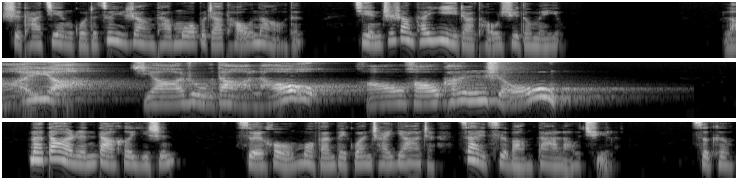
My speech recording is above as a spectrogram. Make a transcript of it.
是他见过的最让他摸不着头脑的，简直让他一点头绪都没有。来呀，加入大牢，好好看守！那大人大喝一声，随后莫凡被官差押着，再次往大牢去了。此刻，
